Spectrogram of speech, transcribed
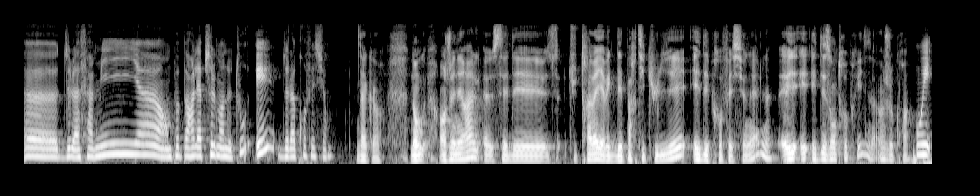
euh, de la famille, on peut parler absolument de tout, et de la profession. D'accord. Donc, en général, euh, c'est des, tu travailles avec des particuliers et des professionnels et, des entreprises, hein, je crois. Oui.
